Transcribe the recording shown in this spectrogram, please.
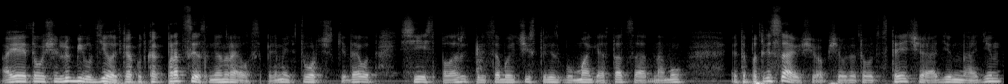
А я это очень любил делать, как вот как процесс мне нравился, понимаете, творческий, да, вот сесть, положить перед собой чистый лист бумаги, остаться одному. Это потрясающе вообще, вот эта вот встреча один на один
